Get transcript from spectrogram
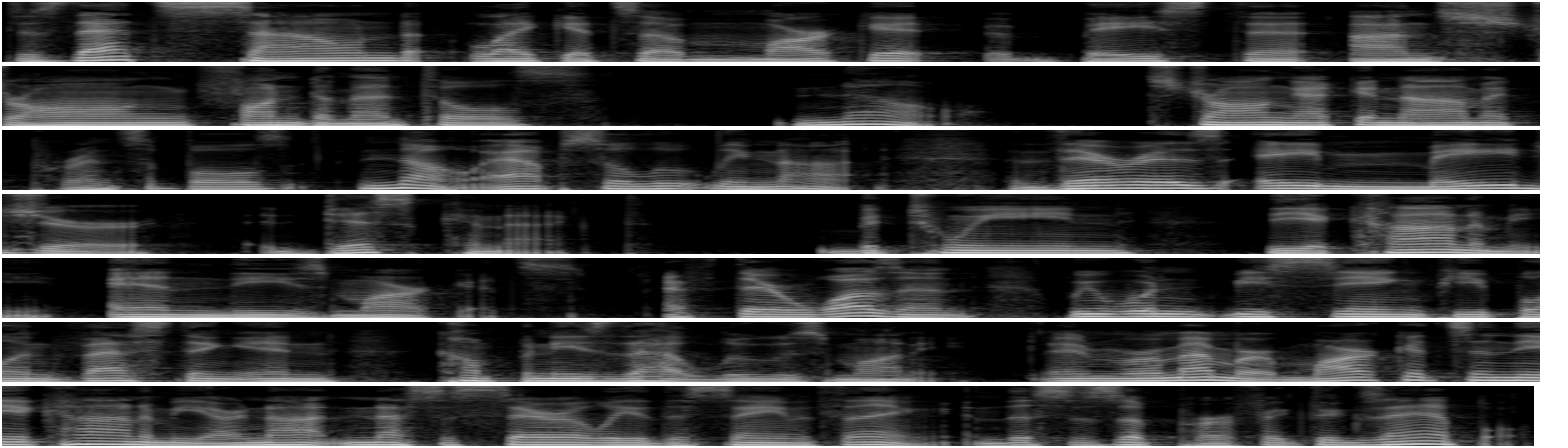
Does that sound like it's a market based on strong fundamentals? No. Strong economic principles? No, absolutely not. There is a major disconnect between the economy and these markets. If there wasn't, we wouldn't be seeing people investing in companies that lose money. And remember, markets and the economy are not necessarily the same thing. And this is a perfect example.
